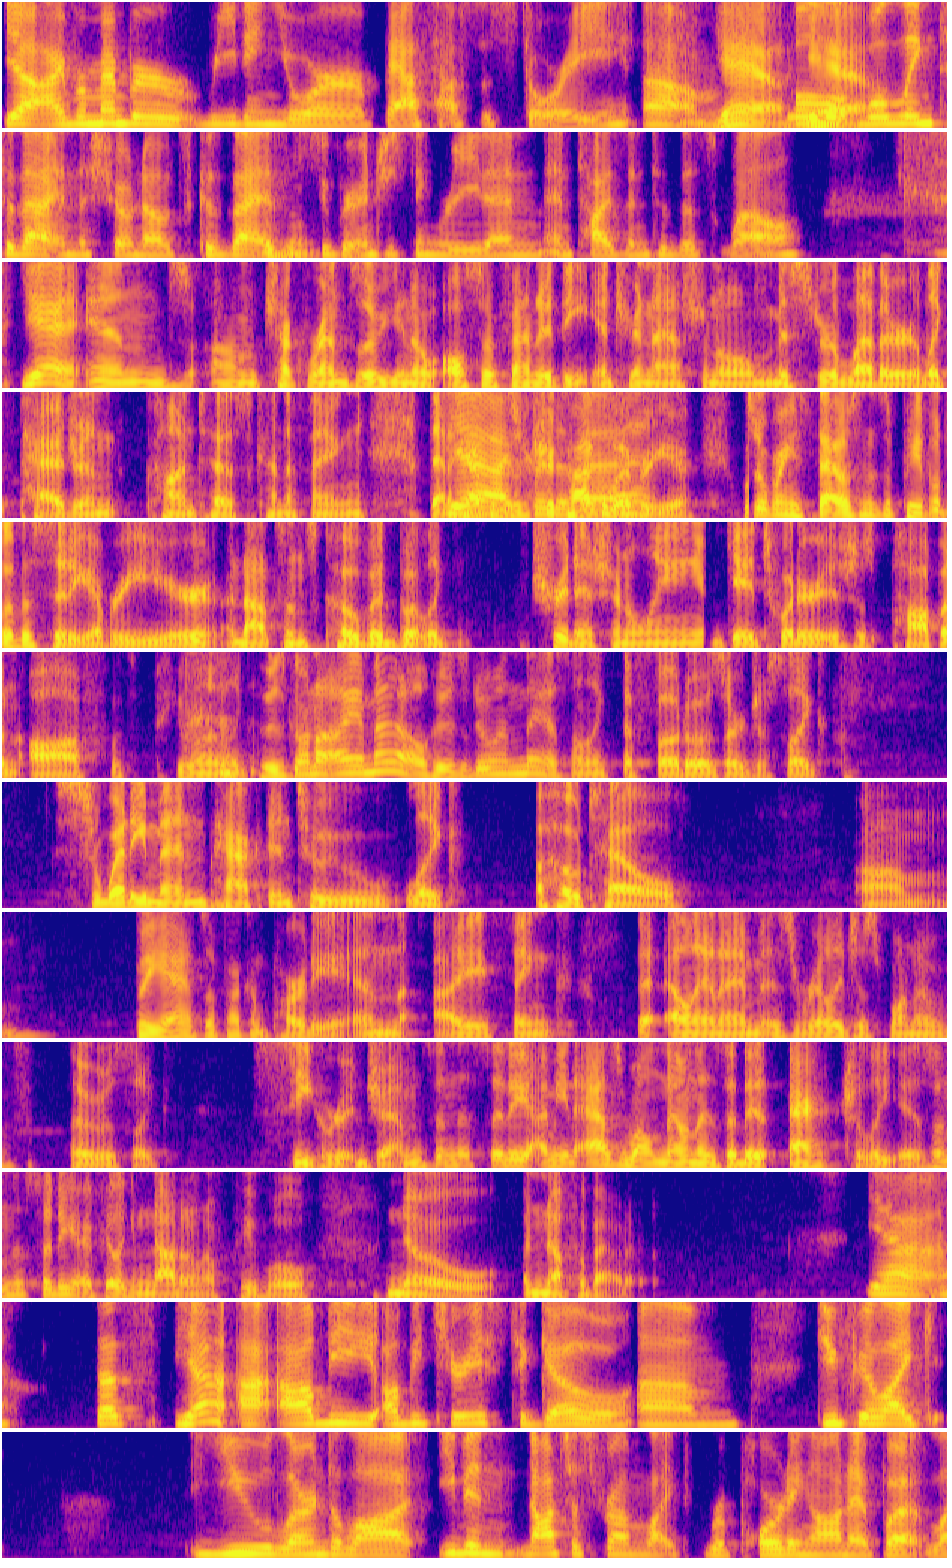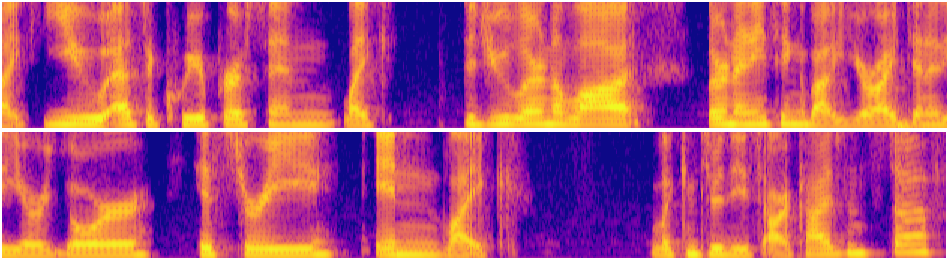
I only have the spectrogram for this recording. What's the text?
yeah, I remember reading your bathhouses story. Um Yeah, we'll, yeah. we'll link to that in the show notes because that is a Mhm. super interesting read and and ties into this well. Yeah, and um, Chuck Renslow, you know, also founded the International Mr. Leather like pageant contest kind of thing that Yeah, happens I've in Chicago every year. So it brings thousands of people to the city every year, not since COVID, but like traditionally, gay Twitter is just popping off with people like, who's going to IML? Who's doing this? And like the photos are just like sweaty men packed into like a hotel. Um, but yeah, it's a fucking party. And I think that LNM is really just one of those like secret gems in the city. I mean, as well known as it actually is in the city, I feel like not enough people know enough about it. Yeah. That's yeah, I, I'll be I'll be curious to go. Um do you feel like you learned a lot even not just from like reporting on it but like you as a queer person like did you learn a lot learn anything about your identity or your history in like looking through these archives and stuff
